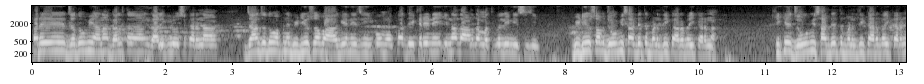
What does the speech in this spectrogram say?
ਪਰ ਇਹ ਜਦੋਂ ਵੀ ਆਣਾ ਗਲਤ ਗਾਲੀ ਗਲੋਚ ਕਰਨਾ ਜਾਂ ਜਦੋਂ ਆਪਣੇ ਵੀਡੀਓ ਸਾਹਿਬ ਆ ਗਏ ਨੇ ਜੀ, ਉਹ ਮੌਕਾ ਦੇਖ ਰਹੇ ਨੇ, ਇਹਨਾਂ ਦਾ ਆਉਣ ਦਾ ਮਤਲਬ ਹੀ ਨਹੀਂ ਸੀ ਜੀ। ਵੀਡੀਓ ਸਾਹਿਬ ਜੋ ਵੀ ਸਾਡੇ ਤੇ ਬਣਦੀ ਕਾਰਵਾਈ ਕਰਨ। ਠੀਕ ਹੈ ਜੋ ਵੀ ਸਾਡੇ ਤੇ ਬਣਦੀ ਕਾਰਵਾਈ ਕਰਨ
